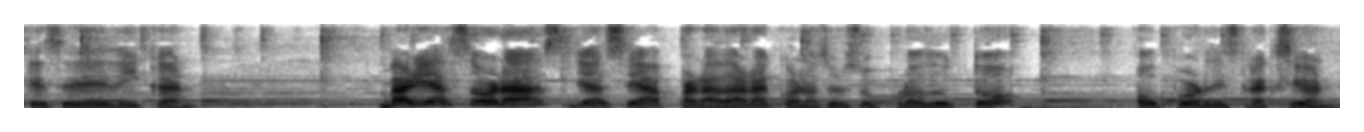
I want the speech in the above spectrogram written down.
que se dedican varias horas ya sea para dar a conocer su producto o por distracción.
